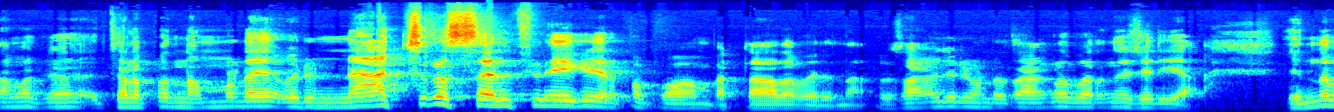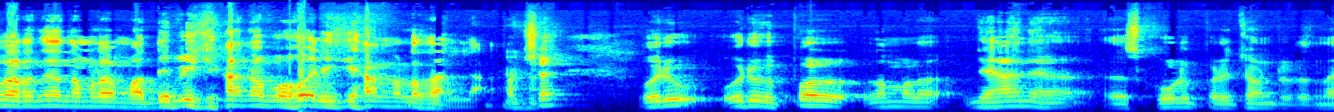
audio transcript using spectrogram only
നമുക്ക് ചിലപ്പോൾ നമ്മുടെ ഒരു നാച്ചുറൽ സെൽഫിലേക്ക് ചിലപ്പോൾ പോകാൻ പറ്റാതെ വരുന്ന ഒരു സാഹചര്യമുണ്ട് താങ്കൾ പറഞ്ഞത് ശരിയാ. എന്ന് പറഞ്ഞ് നമ്മളെ മദ്യപിക്കാനോ പോകരിക്കുക എന്നുള്ളതല്ല. പക്ഷെ ഒരു ഒരു ഇപ്പോൾ നമ്മൾ ഞാൻ സ്കൂളിൽ പഠിച്ചുകൊണ്ടിരുന്ന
